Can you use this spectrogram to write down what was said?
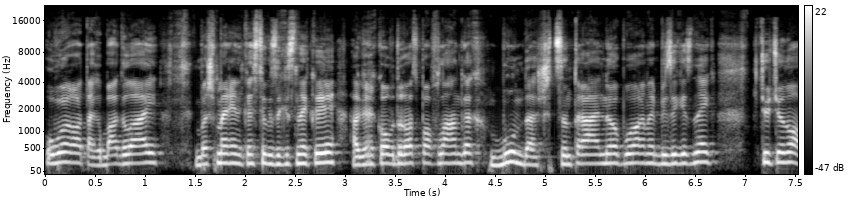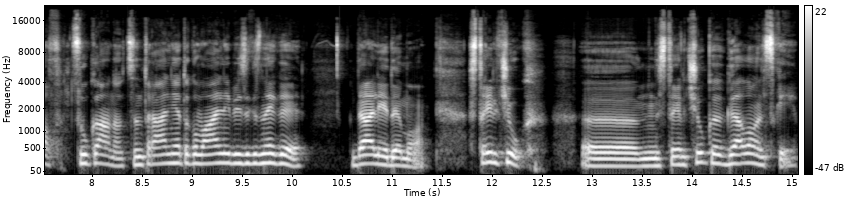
У воротах Баглай, Башмерін, Костюк, захисники, Аграков, Дрос по флангах, Бундаш, центральний опорний півзахисник, Тютюнов, Цуканов, центральні атакувальні півзахисники. Далі йдемо. Стрільчук. Е, Стрільчук Галонський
